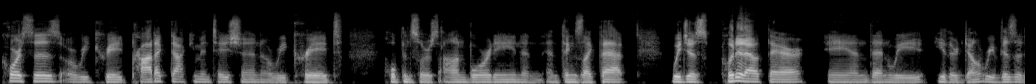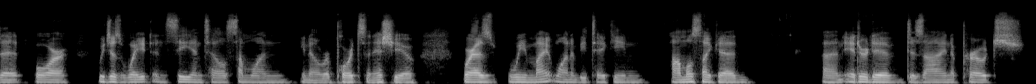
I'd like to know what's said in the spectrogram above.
courses or we create product documentation or we create open source onboarding and, and things like that we just put it out there and then we either don't revisit it or we just wait and see until someone you know reports an issue. Whereas we might want to be taking almost like a an iterative design approach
